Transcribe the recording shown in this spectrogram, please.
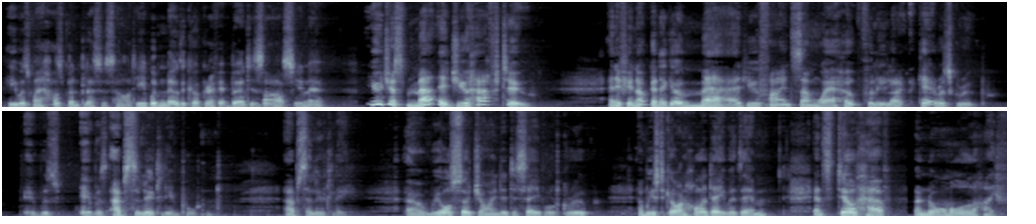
He was my husband, bless his heart. He wouldn't know the cooker if it burnt his ass, you know. You just manage, you have to. And if you're not going to go mad, you find somewhere, hopefully, like the carers group. It was, it was absolutely important. Absolutely. Um, we also joined a disabled group, and we used to go on holiday with them and still have a normal life,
